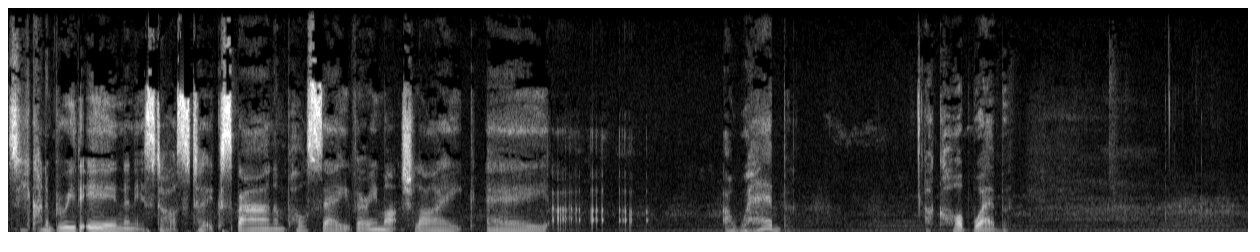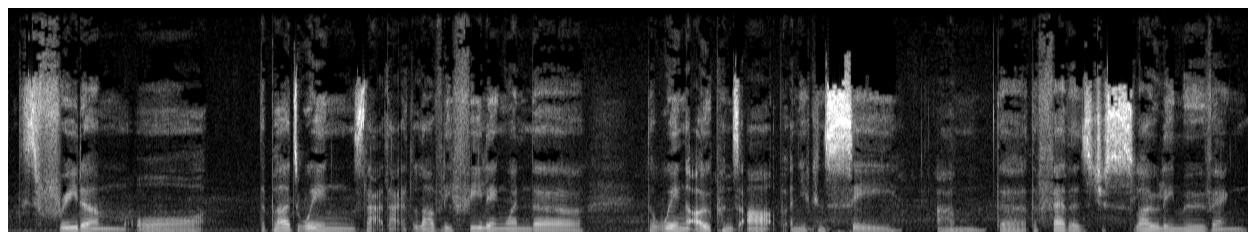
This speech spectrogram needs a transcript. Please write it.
So you kind of breathe in and it starts to expand and pulsate, very much like a, a, a web, a cobweb. This freedom or the bird's wings, that, that lovely feeling when the, the wing opens up and you can see um, the, the feathers just slowly moving.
